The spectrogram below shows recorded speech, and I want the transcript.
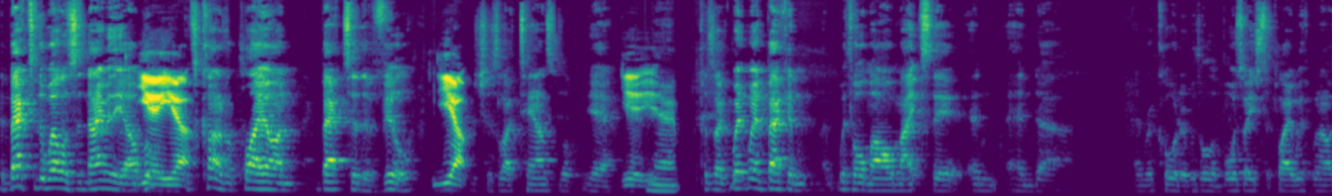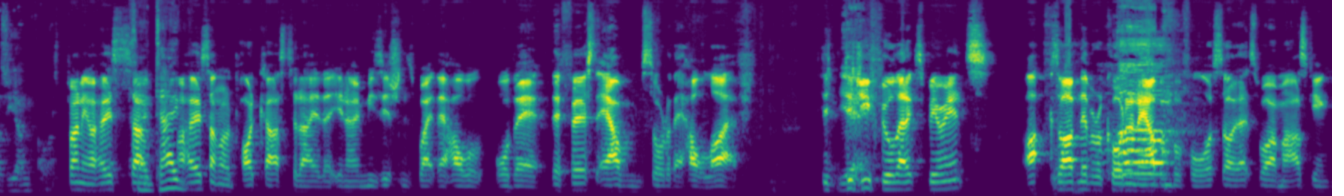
the Back to the Well is the name of the album. Yeah, yeah. It's kind of a play on Back to the Ville, Yeah, which is like Townsville. Yeah, yeah, yeah. yeah. because I went went back and with all my old mates there and and uh, and recorded with all the boys I used to play with when I was a young fella. Funny, I heard some. Tave- I heard something on a podcast today that you know musicians wait their whole or their their first album sort of their whole life. Did, did you feel that experience? Because I've never recorded an Uh, album before, so that's why I'm asking.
